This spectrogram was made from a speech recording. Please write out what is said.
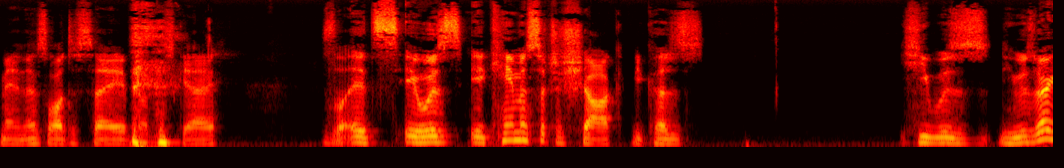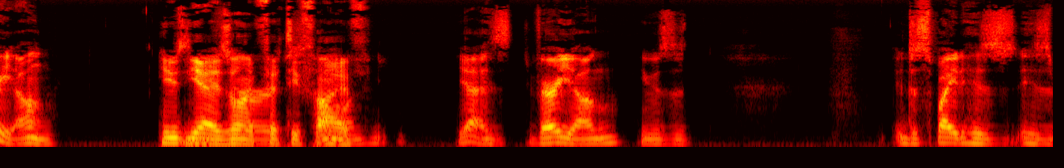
man, there's a lot to say about this guy. It's- it was it came as such a shock because he was he was very young. He was, yeah, he's only 55. Yeah, he's very young. He was, a, despite his his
